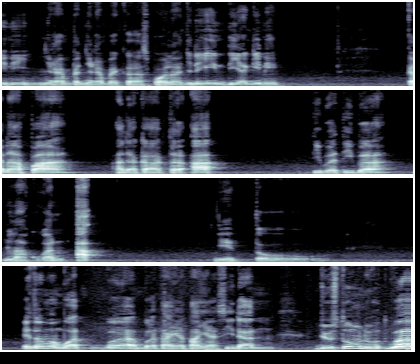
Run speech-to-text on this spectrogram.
ini nyerempet nyerempet ke spoiler. Jadi intinya gini. Kenapa ada karakter A tiba-tiba melakukan A? Gitu. Itu membuat gue bertanya-tanya sih. Dan justru menurut gue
